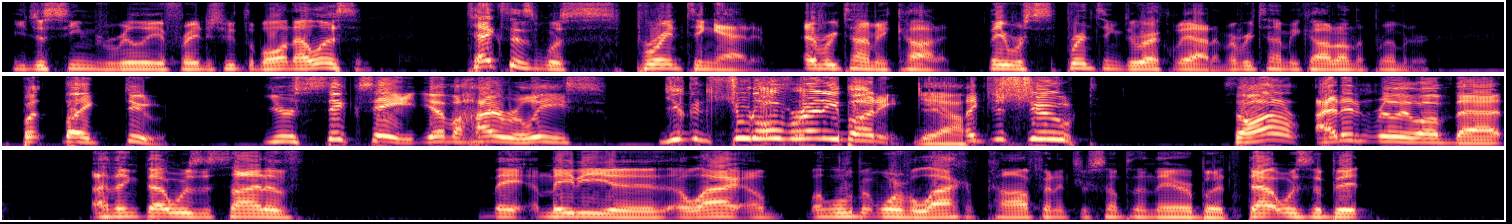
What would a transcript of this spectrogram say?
He just seemed really afraid to shoot the ball. Now listen, Texas was sprinting at him every time he caught it. They were sprinting directly at him every time he caught it on the perimeter. But like, dude, you're six eight. You have a high release. You can shoot over anybody. Yeah. like just shoot. So I don't. I didn't really love that. I think that was a sign of may, maybe a, a lack, a, a little bit more of a lack of confidence or something there. But that was a bit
